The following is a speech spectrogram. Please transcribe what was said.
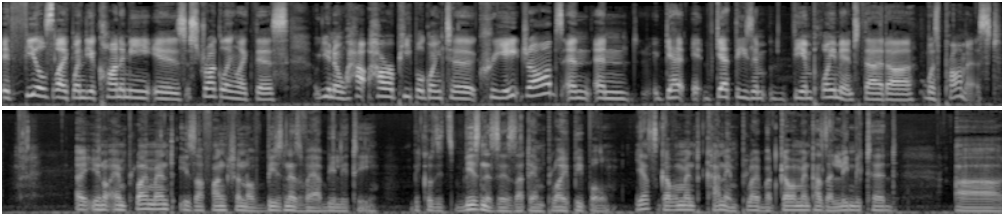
it feels like when the economy is struggling like this, you know, how, how are people going to create jobs and, and get get these the employment that uh, was promised? Uh, you know, employment is a function of business viability because it's businesses that employ people. Yes, government can employ, but government has a limited uh,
